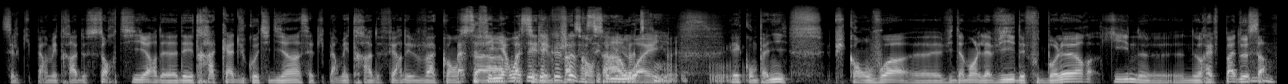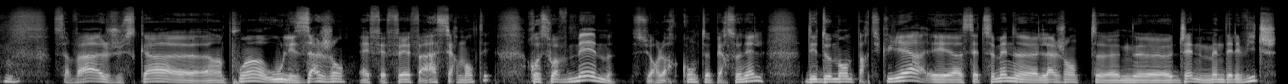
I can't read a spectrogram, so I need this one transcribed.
Celle qui permettra de sortir de- des tracas du quotidien, celle qui permettra de faire des vacances Bah, ça à- fait passer des quelque chose, hein, vacances à Hawaï ouais. et compagnie. Et puis quand on voit euh, évidemment la vie des footballeurs qui ne, ne rêvent pas de ça, ça va jusqu'à euh, un point où les agents FFF assermentés reçoivent même sur leur compte personnel des demandes particulières. Et euh, cette semaine, l'agente Jen Mendelevich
